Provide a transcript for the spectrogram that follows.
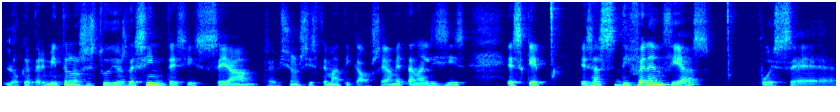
Lo que permiten los estudios de síntesis, sea revisión sistemática o sea metaanálisis, es que esas diferencias pues eh,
